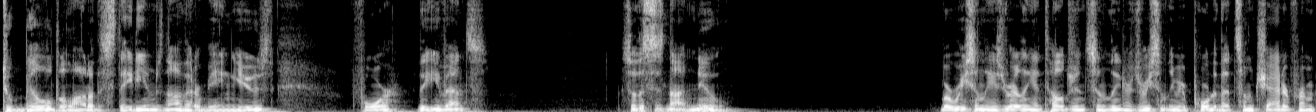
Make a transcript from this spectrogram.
to build a lot of the stadiums now that are being used for the events. So this is not new. But recently, Israeli intelligence and leaders recently reported that some chatter from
